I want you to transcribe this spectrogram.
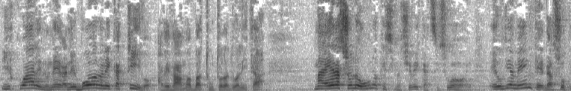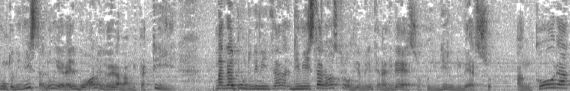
il quale non era né buono né cattivo. Avevamo abbattuto la dualità ma era solo uno che si faceva i cazzi suoi. E ovviamente dal suo punto di vista lui era il buono e noi eravamo i cattivi. Ma dal punto di vista, di vista nostro ovviamente era diverso, quindi l'universo ancora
